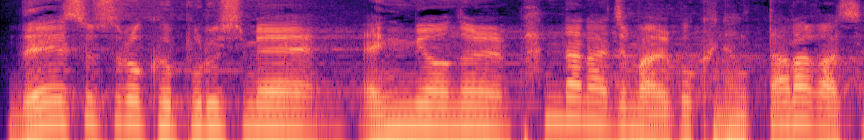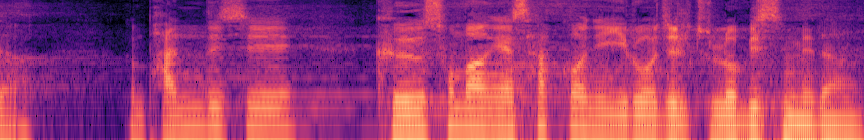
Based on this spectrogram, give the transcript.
내 스스로 그 부르심의 액면을 판단하지 말고 그냥 따라가세요. 반드시 그 소망의 사건이 이루어질 줄로 믿습니다.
